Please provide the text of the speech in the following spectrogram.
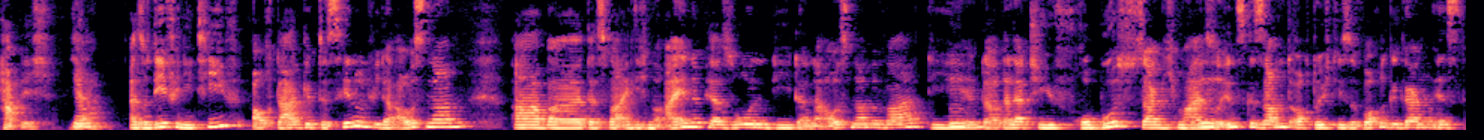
Hab ich, ja. Ja. Also definitiv, auch da gibt es hin und wieder Ausnahmen. Aber das war eigentlich nur eine Person, die da eine Ausnahme war, die da relativ robust, sage ich mal, so insgesamt auch durch diese Woche gegangen ist.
